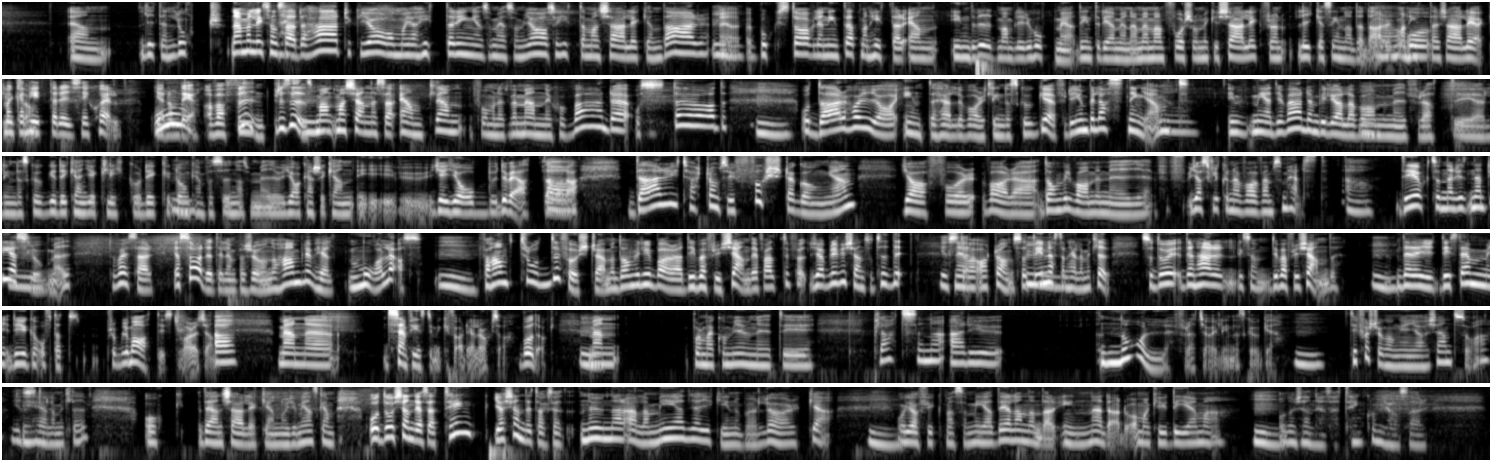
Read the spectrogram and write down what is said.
en liten lort. Nej men liksom så här, det här tycker jag om och jag hittar ingen som är som jag. Så hittar man kärleken där. Mm. Eh, bokstavligen, inte att man hittar en individ man blir ihop med. Det är inte det jag menar. Men man får så mycket kärlek från likasinnade där. Ja, man hittar kärlek. Liksom. Man kan liksom. hitta det i sig själv genom oh, det. Ja, vad fint, mm. precis. Mm. Man, man, känner så här, äntligen får man ett människovärde och stöd. Mm. Och där har ju jag inte heller varit Linda Skugge, för det är ju en belastning jämt. I medievärlden vill ju alla vara mm. med mig för att det är Linda Skugge, det kan ge klick och det, de mm. kan få synas med mig och jag kanske kan ge jobb, du vet. Ja. Där är det tvärtom, så det är första gången jag får vara, de vill vara med mig, jag skulle kunna vara vem som helst. Ja. Det är också när det, när det mm. slog mig, då var jag så här, jag sa det till en person och han blev helt mållös. Mm. För han trodde först så här, men de vill ju bara, det är bara för att du är känd. Jag, alltid jag blev ju känd så tidigt, när jag var 18. Så mm. det är mm. nästan hela mitt liv. Så då, den här, liksom, det är bara för att du är känd. Mm. Det, är, det stämmer, det är ju ofta problematiskt att vara känd. Ja. Men eh, sen finns det mycket fördelar också, både och. Mm. Men på de här communityplatserna är det ju noll för att jag är Linda Skugga. Mm. Det är första gången jag har känt så Just i hela mitt liv. Och den kärleken och gemenskapen. Och då kände jag så här, tänk, jag kände ett tag så att nu när alla media gick in och började lurka mm. och jag fick massa meddelanden där inne där då, man kan ju DMa. Mm. Och då kände jag så här, tänk om jag så här,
